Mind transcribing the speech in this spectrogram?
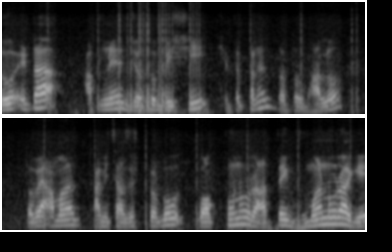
তো এটা আপনি যত বেশি খেতে পারেন, তত ভালো। তবে আমার, আমি সাজেস্ট করব কখনো রাতে ঘুমানোর আগে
